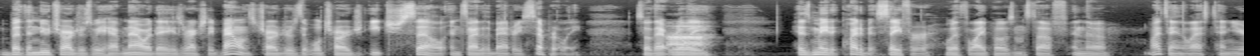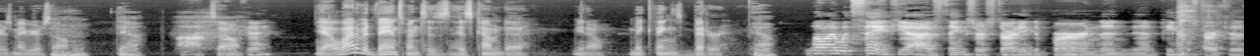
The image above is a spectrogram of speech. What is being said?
But the new chargers we have nowadays are actually balanced chargers that will charge each cell inside of the battery separately. So that really Ah. has made it quite a bit safer with lipos and stuff in the I'd say in the last ten years maybe or so. Mhm. Yeah. Ah, So- okay. Yeah, a lot of advancements has has come to, you know, make things better. Yeah. Well, I would think, yeah, if things are starting to burn, then then people start to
